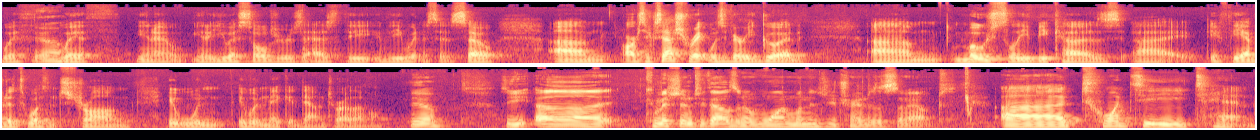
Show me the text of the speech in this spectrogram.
with Yeah. with you know, you know, U.S. soldiers as the, the witnesses. So um, our success rate was very good, um, mostly because uh, if the evidence wasn't strong, it wouldn't it wouldn't make it down to our level. Yeah. So you, uh, commissioned in 2001. When did you transition out? Uh, 2010.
